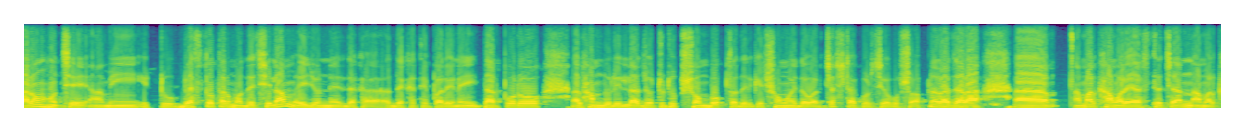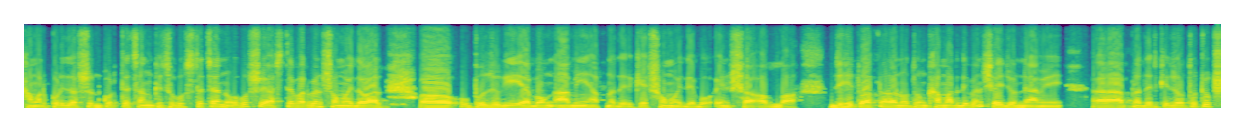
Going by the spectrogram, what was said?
কারণ হচ্ছে আমি একটু ব্যস্ততার মধ্যে ছিলাম, এই জন্য দেখা, দেখাতে পারে নাই। তারপরও আলহামদুলিল্লাহ যতটুকু সম্ভব তাদেরকে সময় দেওয়ার চেষ্টা করছি অবশ্য। আপনারা যারা আমার খামারে আসতে চান, আমার খামার পরিদর্শন করতে চান, কিছু বুঝতে চান, অবশ্যই আসতে পারবেন। সময় দেওয়ার উপযোগী এবং আমি আপনাদেরকে সময় দেব, ইনশাআল্লাহ। যেহেতু আপনারা নতুন খামার দিবেন, সেই জন্য আমি আপনাদেরকে যতটুকু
